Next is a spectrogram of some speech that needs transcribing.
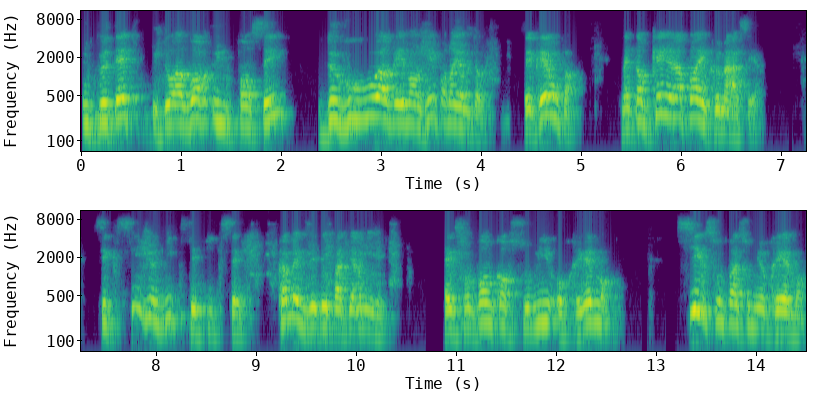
ou peut-être je dois avoir une pensée de vouloir les manger pendant Yom Tov. C'est clair ou pas? Maintenant, quel rapport avec le Maaser? C'est que si je dis que c'est fixé, comme elles n'étaient pas terminées, elles ne sont pas encore soumises au prélèvement. Si elles ne sont pas soumises au prélèvement,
